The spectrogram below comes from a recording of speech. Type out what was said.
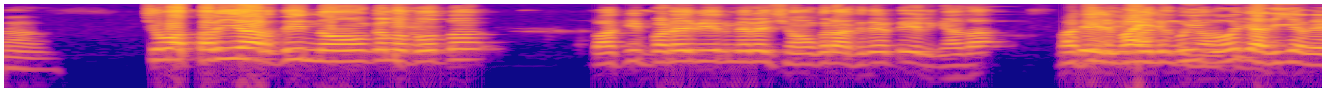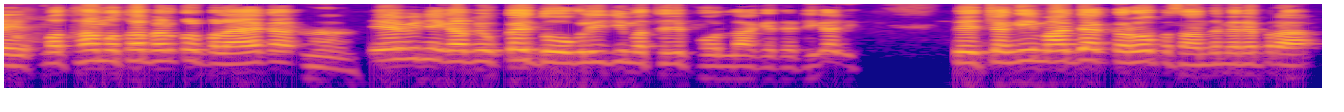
ਹਾਂ। 74000 ਦੀ 9 ਕਿਲੋ ਦੁੱਧ। ਬਾਕੀ ਬੜੇ ਵੀਰ ਮੇਰੇ ਸ਼ੌਂਕ ਰੱਖਦੇ ਢੇਲੀਆਂ ਦਾ। ਬਾਕੀ ਲੰਬਾਈ ਲੰਬੂਈ ਬਹੁਤ। ਜ਼ਿਆਦੀ ਆਵੇ ਮੱਥਾ ਮੁੱਥਾ ਬਿਲਕੁਲ ਬਲੈਕ ਆ। ਹਾਂ। ਇਹ ਵੀ ਨਹੀਂਗਾ ਵੀ ਉੱਕਾ ਹੀ ਦੋਗਲੀ ਜੀ ਮੱਥੇ 'ਚ ਫੁੱਲ ਲਾ ਕੇ ਤੇ ਠੀਕ ਆ ਜੀ। ਤੇ ਚੰਗੀ ਮੱਝ ਕਰੋ ਪਸੰਦ ਮੇਰੇ ਭਰਾ।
